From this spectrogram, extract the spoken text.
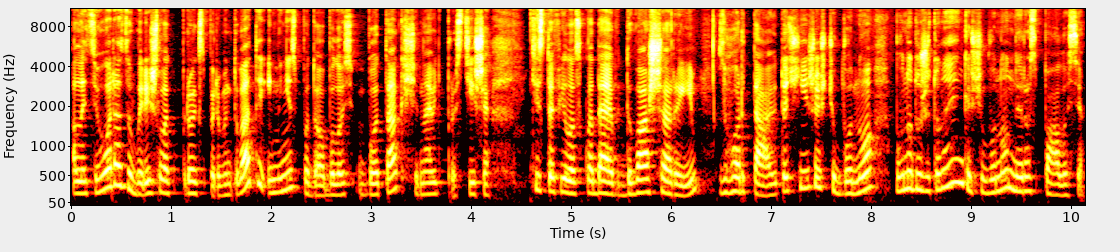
Але цього разу вирішила проекспериментувати, і мені сподобалось, бо так ще навіть простіше. Тісто філо складаю в два шари, згортаю точніше, щоб воно, воно дуже тоненьке, щоб воно не розпалося.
